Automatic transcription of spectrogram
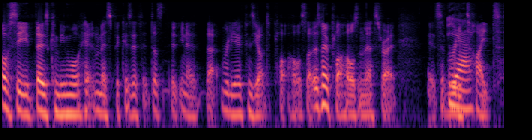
obviously those can be more hit and miss because if it doesn't, it, you know, that really opens you up to plot holes. Like there's no plot holes in this, right? It's a really Yeah. tight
